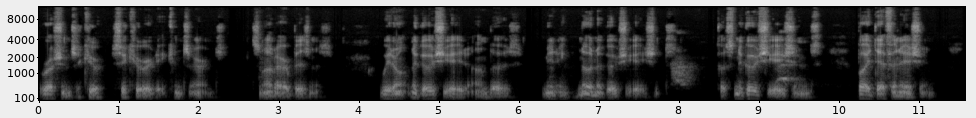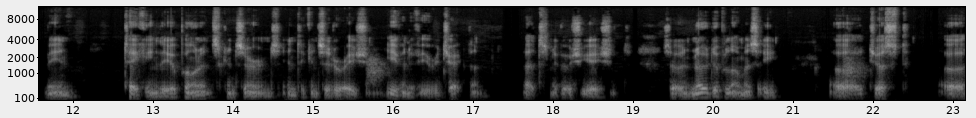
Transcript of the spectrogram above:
Russian secure, security concerns. It's not our business. We don't negotiate on those, meaning no negotiations, because negotiations, by definition, mean taking the opponent's concerns into consideration, even if you reject them. That's negotiations. So, no diplomacy, uh, just uh,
